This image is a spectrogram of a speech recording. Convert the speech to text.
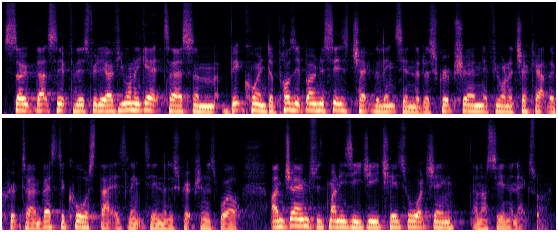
So that's it for this video. If you want to get uh, some Bitcoin deposit bonuses, check the links in the description. If you want to check out the crypto investor course, that is linked in the description as well. I'm James with MoneyZG. Cheers for watching, and I'll see you in the next one.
